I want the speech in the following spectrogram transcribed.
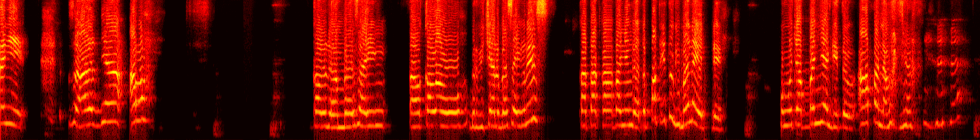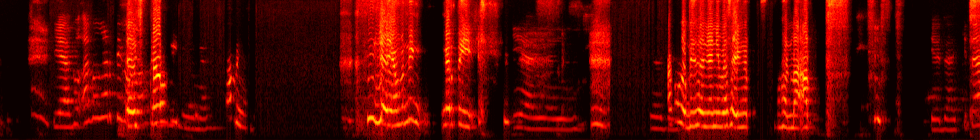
nyanyi. Soalnya apa? Kalau dalam bahasa Ing uh, kalau berbicara bahasa Inggris, kata-katanya nggak tepat itu gimana ya deh? Pengucapannya gitu, apa namanya? ya, aku aku ngerti kok. Eh, Iya, yang penting ngerti. Iya, iya, iya. Aku nggak bisa nyanyi bahasa Inggris, mohon maaf. ya udah, kita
